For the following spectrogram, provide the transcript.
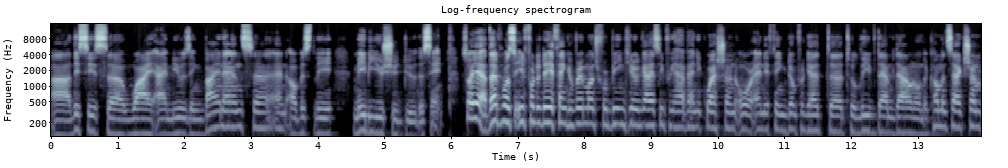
uh, this is uh, why I'm using Binance uh, and obviously maybe you should do the same. So yeah, that was it for today. Thank you very much for being here guys. If you have any question or anything, don't forget uh, to leave them down on the comment section.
